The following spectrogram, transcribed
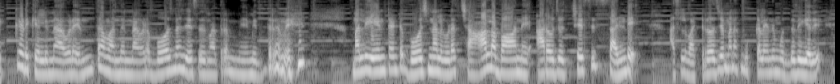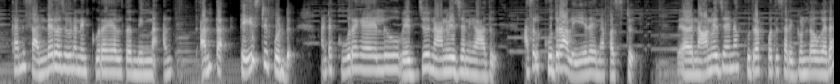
ఎక్కడికి వెళ్ళినా కూడా ఎంతమంది ఉన్నా కూడా భోజనం చేసేది మాత్రం మేమిద్దరమే. మళ్ళీ ఏంటంటే భోజనాలు కూడా చాలా బాగున్నాయి. ఆ రోజు వచ్చేసి సండే అసలు వట్టి రోజే మనకు ముక్కలేని ముద్ద దిగది. కానీ సండే రోజు కూడా నేను కూరగాయలతో తిన్న అంత అంత టేస్టీ ఫుడ్ అంటే కూరగాయలు వెజ్ నాన్ వెజ్ అని కాదు. అసలు కుదరాలి ఏదైనా ఫస్ట్ నాన్ వెజ్ అయినా కుదరకపోతే సరిగ్గా ఉండవు కదా.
